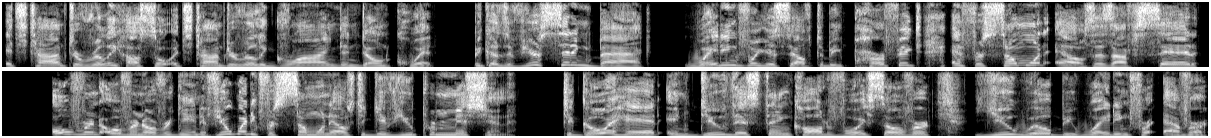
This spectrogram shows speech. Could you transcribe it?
It's time to really hustle. It's time to really grind and don't quit. Because if you're sitting back waiting for yourself to be perfect and for someone else, as I've said over and over and over again, if you're waiting for someone else to give you permission to go ahead and do this thing called voiceover, you will be waiting forever.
